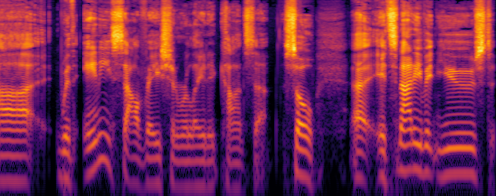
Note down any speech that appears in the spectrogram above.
uh, with any salvation related concept. So uh, it's not even used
